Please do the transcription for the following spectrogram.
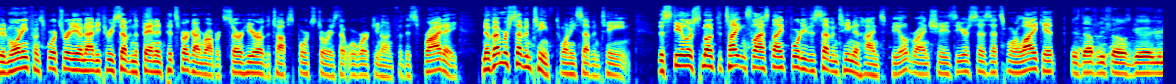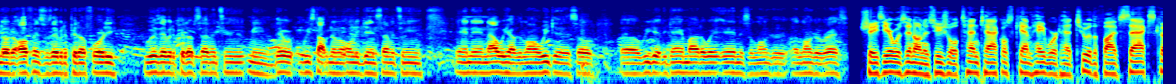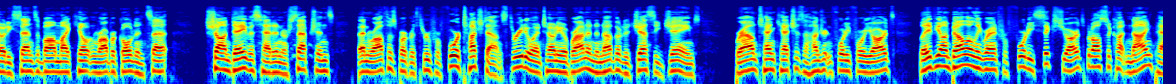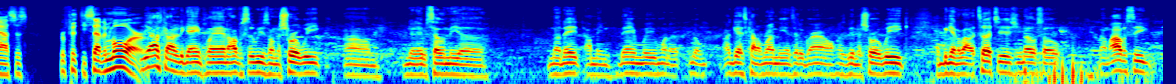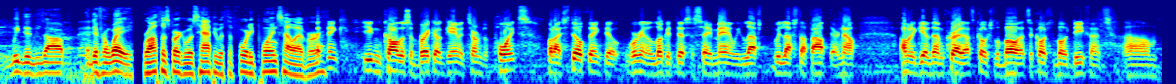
Good morning from Sports Radio 93.7 The Fan in Pittsburgh. I'm Robert Sir. Here are the top sports stories that we're working on for this Friday, November 17th, 2017. The Steelers smoked the Titans last night, 40 to 17 at Heinz Field. Ryan Shazier says that's more like it. It definitely feels good. You know, the offense was able to put up 40. We was able to put up 17. I mean, were, we stopped them only getting 17, and then now we have the long weekend, so uh, we get the game out of the way, and it's a longer a longer rest. Shazier was in on his usual 10 tackles. Cam Heyward had two of the five sacks. Coty Sensabaugh, Mike Hilton, Robert Golden, set. Sean Davis had interceptions. Ben Roethlisberger threw for four touchdowns, three to Antonio Brown and another to Jesse James. Brown, 10 catches, 144 yards. Le'Veon Bell only ran for 46 yards, but also caught nine passes for 57 more. Yeah, that was kind of the game plan. Obviously, we was on a short week. Um, you know, they were telling me, uh, you know, they, I mean, they didn't really want to, you know, I guess kind of run me into the ground. It's been a short week. I've been getting a lot of touches, you know, so um, obviously we did the job a different way. Roethlisberger was happy with the 40 points, however. I think you can call this a breakout game in terms of points, but I still think that we're going to look at this and say, man, we left we left stuff out there. Now, I'm going to give them credit. That's Coach LeBeau. That's a Coach LeBeau defense. Um,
